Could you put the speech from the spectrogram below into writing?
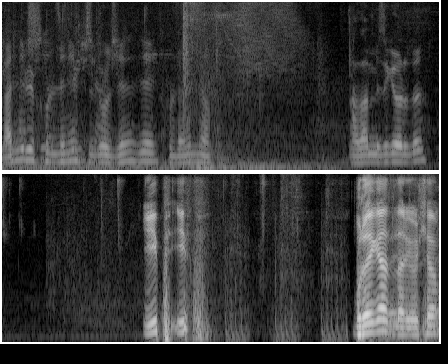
Ben de bir fulleneyim siz öleceğiniz diye fullenemiyorum. Adam bizi gördü. İp ip. Buraya geldiler Görkem.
